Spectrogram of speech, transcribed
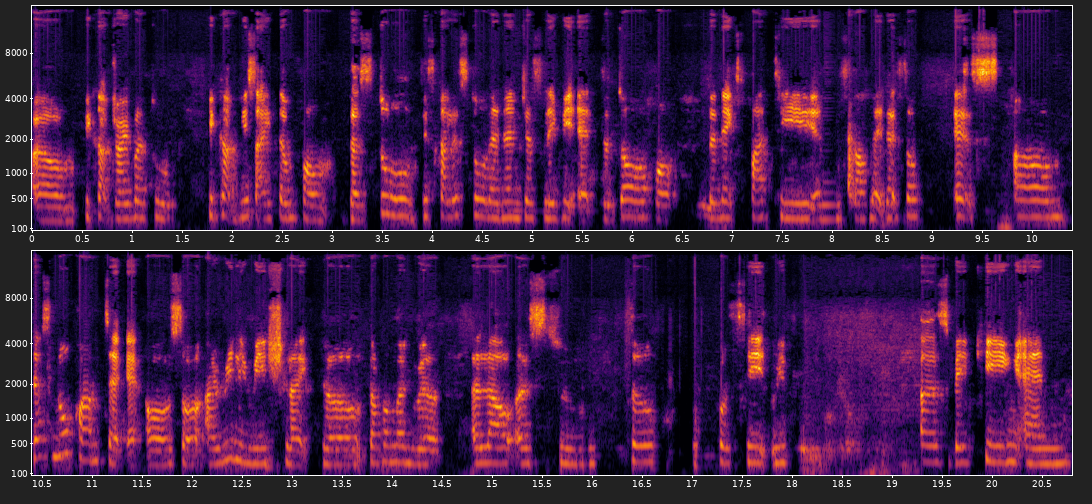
um, pickup driver to pick up this item from the stool, this color stool, and then just leave it at the door for the next party and stuff like that. So it's um, there's no contact at all. So I really wish like the government will allow us to still proceed with us baking and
